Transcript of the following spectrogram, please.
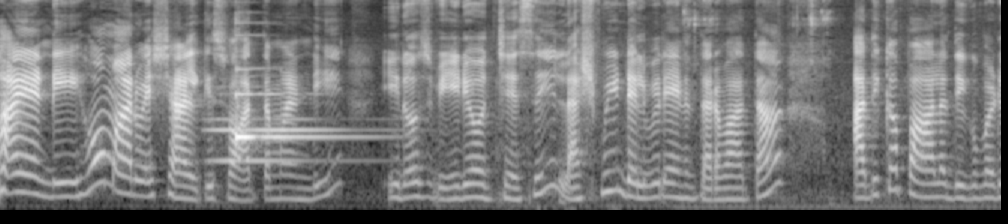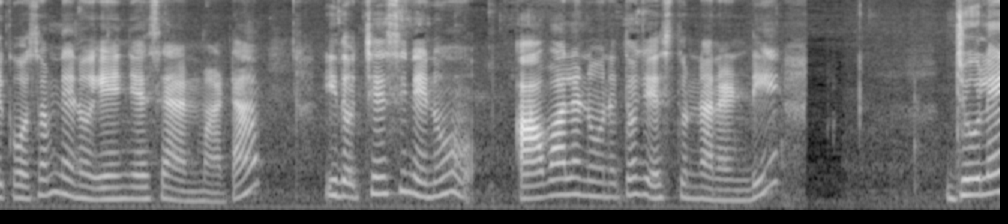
హాయ్ అండి. హోమ్ హార్వెస్టాల్కి స్వాగతం అండి. ఈరోజు వీడియో వచ్చేసి లక్ష్మి డెలివరీ అయిన తర్వాత అధిక పాల దిగుబడి కోసం నేను ఏం చేశాను అనమాట ఇది వచ్చేసి నేను ఆవాల నూనెతో చేస్తున్నానండి. జూలై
